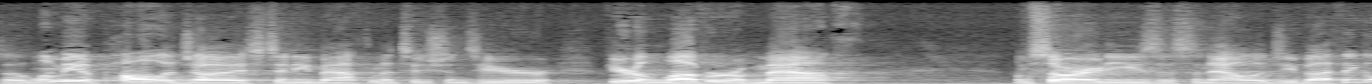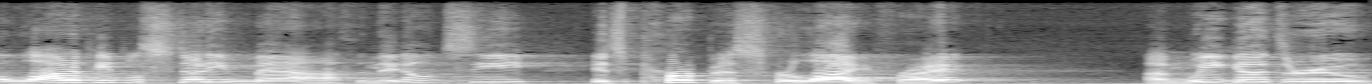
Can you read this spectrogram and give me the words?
So let me apologize to any mathematicians here. If you're a lover of math, I'm sorry to use this analogy, but I think a lot of people study math and they don't see its purpose for life, right? Um, we go through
